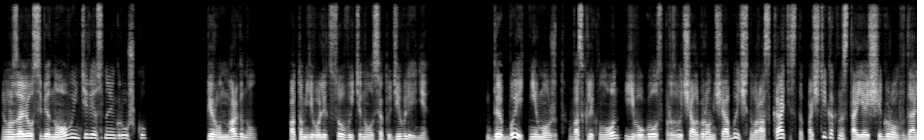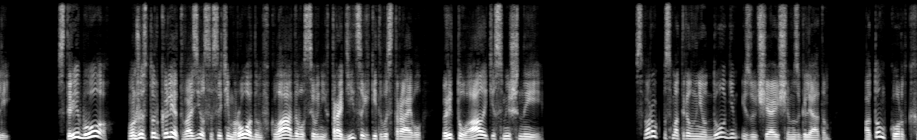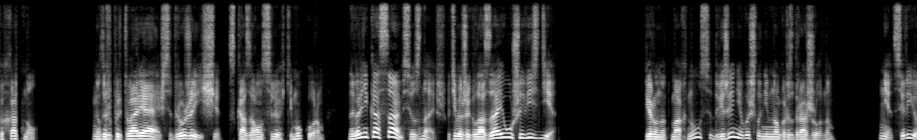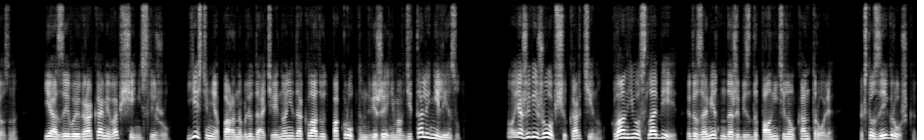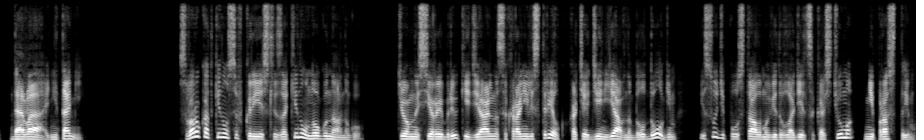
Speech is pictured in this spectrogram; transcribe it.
Он завел себе новую интересную игрушку. Перун моргнул. Потом его лицо вытянулось от удивления. «Да быть не может!» — воскликнул он, и его голос прозвучал громче обычного, раскатисто, почти как настоящий гром вдали. «Стребог! Он же столько лет возился с этим родом, вкладывался в них, традиции какие-то выстраивал, ритуалы эти смешные». Сварог посмотрел на него долгим, изучающим взглядом. Потом коротко хохотнул. «Ну ты же притворяешься, дружище», — сказал он с легким укором. «Наверняка сам все знаешь. У тебя же глаза и уши везде». Перун отмахнулся, движение вышло немного раздраженным. «Нет, серьезно. Я за его игроками вообще не слежу. Есть у меня пара наблюдателей, но они докладывают по крупным движениям, а в детали не лезут. Но я же вижу общую картину. Клан его слабеет. Это заметно даже без дополнительного контроля. Так что за игрушка? Давай, не томи. Сварог откинулся в кресле, закинул ногу на ногу. Темно-серые брюки идеально сохранили стрелку, хотя день явно был долгим и, судя по усталому виду владельца костюма, непростым.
